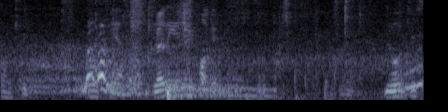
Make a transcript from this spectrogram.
Yeah. Really in your pockets? No, just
